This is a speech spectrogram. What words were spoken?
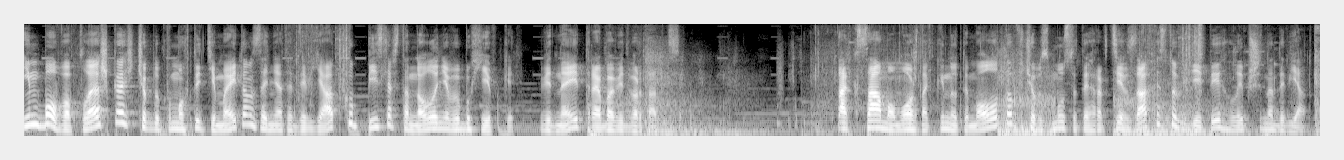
Імбова флешка, щоб допомогти тімейтам зайняти дев'ятку після встановлення вибухівки. Від неї треба відвертатися. Так само можна кинути молотов, щоб змусити гравців захисту відійти глибше на дев'ятку.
